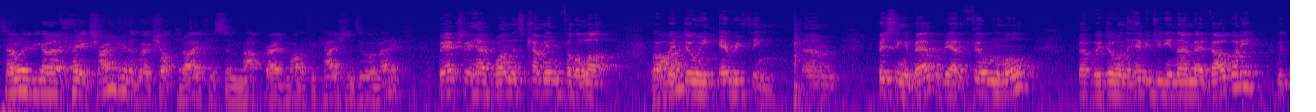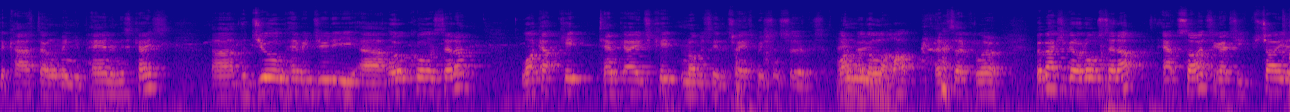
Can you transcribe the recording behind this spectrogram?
So what have you got a PX Ranger in the workshop today for some upgrade modifications to automatic? We actually have one that's come in for the lot. Right. We're doing everything. Um, best thing about, we'll be able to film them all, but we're doing the heavy duty Nomad valve body with the cast aluminium pan in this case, uh, the dual heavy duty uh, oil cooler setup, lock-up kit, temp gauge kit, and obviously the transmission service. One with a lot. lot. That's absolutely We've actually got it all set up outside, so I can actually show you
